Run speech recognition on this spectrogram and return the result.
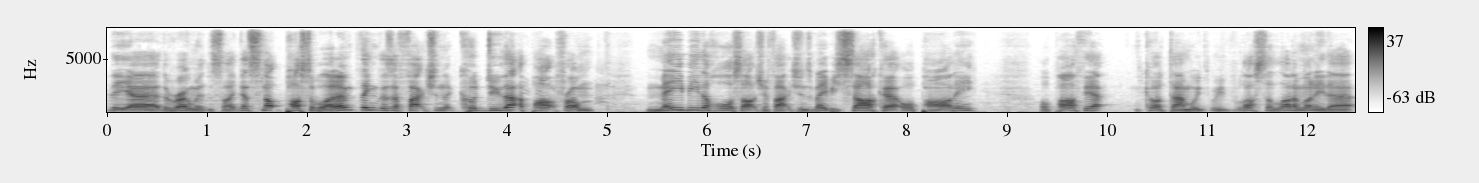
the uh, the Romans. Like that's not possible. I don't think there's a faction that could do that apart from maybe the Horse Archer factions, maybe Saka or Parni or Parthia. God damn, we, we've lost a lot of money there.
